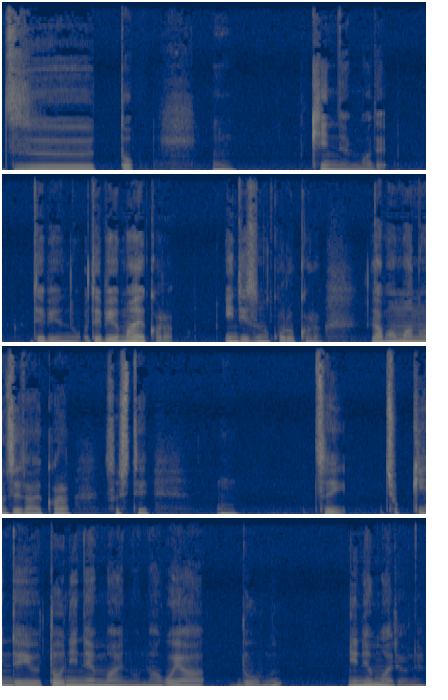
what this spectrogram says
ずっと、うん、近年までデビューのデビュー前からインディーズの頃からラ・ママの時代からそして、うん、つい直近で言うと2年前の名古屋ドーム？2年前だよね。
